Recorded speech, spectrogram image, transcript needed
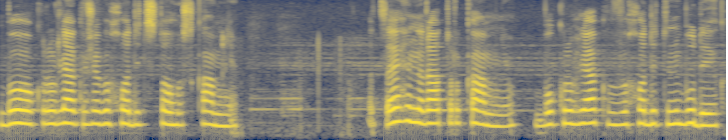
бо кругляк вже виходить з того, з камня. А це генератор камня, бо кругляк виходити не буде, як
